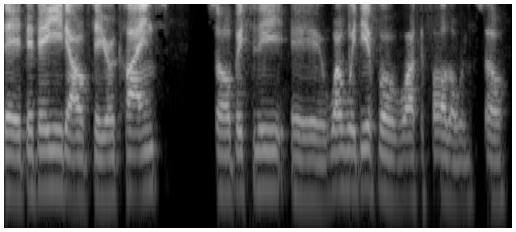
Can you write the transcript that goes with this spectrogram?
the, the data of their clients. So basically, uh, what we did for was the following. So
